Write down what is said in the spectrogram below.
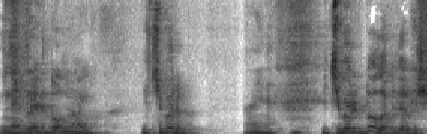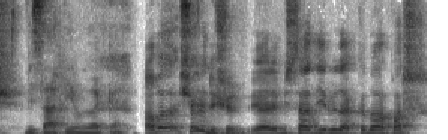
bölüm Nefret olmayın. 2 bölüm. Aynen. 2 bölümde olabilirmiş. 1 saat 20 dakika. Ama şöyle düşün. Yani 1 saat 20 dakika ne yapar?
